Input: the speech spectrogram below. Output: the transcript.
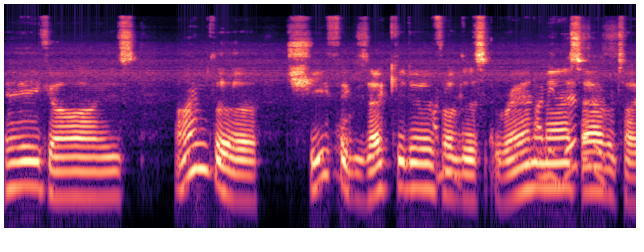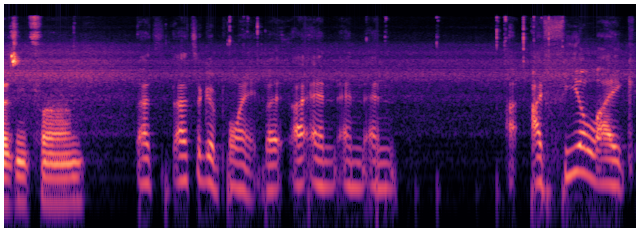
hey guys, I'm the chief Well, executive I of this random I mean, ass this is- advertising firm. that's that's a good point but uh, and and and I- I feel like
